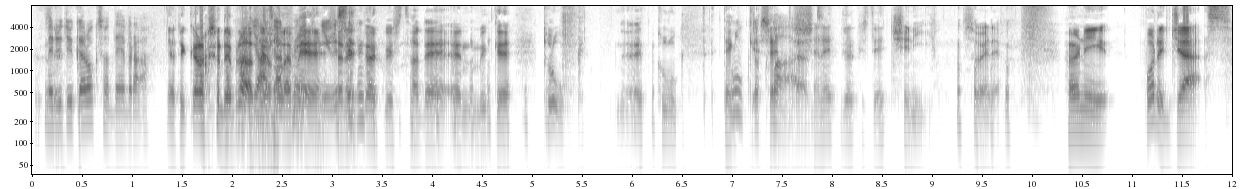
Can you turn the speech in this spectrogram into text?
Men du tycker också att det är bra? Jag tycker också det är bra, så jag håller med. Jeanette Björkqvist hade en mycket klok, ett klokt tänkesätt. Jeanette Björkqvist är ett geni. Så är det. Hörni, på The Jazz,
